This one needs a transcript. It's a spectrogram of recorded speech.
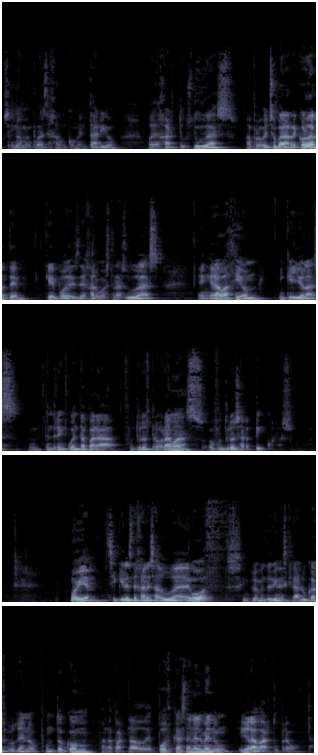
Si no, me puedes dejar un comentario o dejar tus dudas. Aprovecho para recordarte que podéis dejar vuestras dudas en grabación y que yo las tendré en cuenta para futuros programas o futuros artículos. Muy bien, si quieres dejar esa duda de voz, simplemente tienes que ir a lucasburgueno.com, al apartado de podcast en el menú y grabar tu pregunta.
